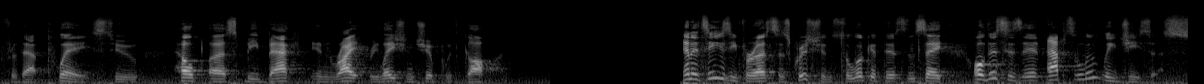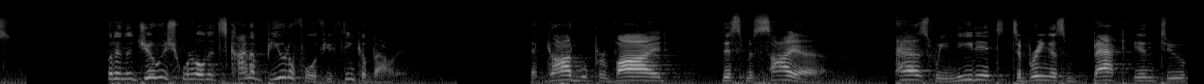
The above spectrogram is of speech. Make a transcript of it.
for that place, to help us be back in right relationship with God. And it's easy for us as Christians to look at this and say, oh, this is it, absolutely Jesus. But in the Jewish world, it's kind of beautiful if you think about it that God will provide this Messiah as we need it to bring us back into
